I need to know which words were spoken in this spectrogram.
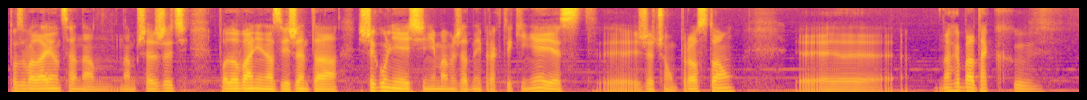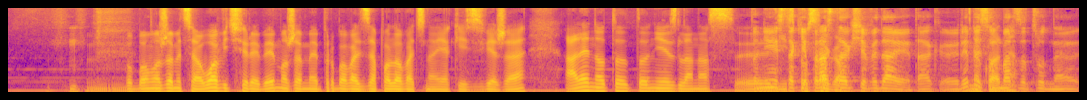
pozwalająca nam, nam przeżyć. Polowanie na zwierzęta, szczególnie jeśli nie mamy żadnej praktyki, nie jest y, rzeczą prostą. Y, no chyba tak bo, bo możemy co, łowić ryby, możemy próbować zapolować na jakieś zwierzę, ale no to, to nie jest dla nas To nie jest takie prostego. proste, jak się wydaje, tak? Ryby Dokładnie. są bardzo trudne,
